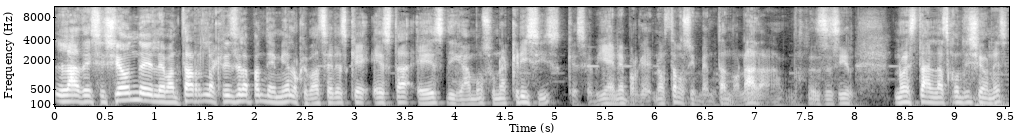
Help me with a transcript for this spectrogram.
La decisión de levantar la crisis de la pandemia lo que va a hacer es que esta es, digamos, una crisis que se viene, porque no estamos inventando nada, es decir, no están las condiciones,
